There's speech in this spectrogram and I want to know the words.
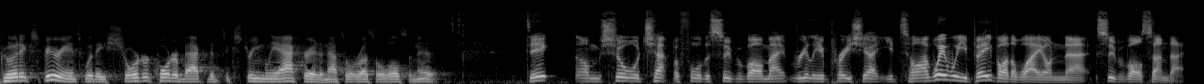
good experience with a shorter quarterback that's extremely accurate, and that's what Russell Wilson is. Dick, I'm sure we'll chat before the Super Bowl, mate. Really appreciate your time. Where will you be, by the way, on uh, Super Bowl Sunday?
